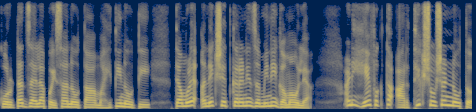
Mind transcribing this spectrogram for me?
कोर्टात जायला पैसा नव्हता माहिती नव्हती. त्यामुळे अनेक शेतकऱ्यांनी जमिनी गमावल्या. आणि हे फक्त आर्थिक शोषण नव्हतं.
